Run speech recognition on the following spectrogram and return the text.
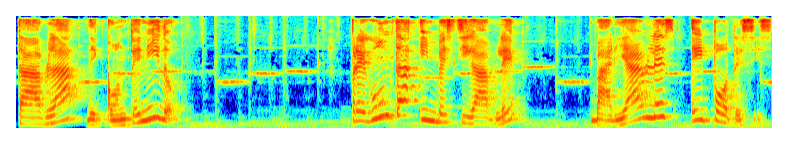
Tabla de contenido. Pregunta investigable, variables e hipótesis.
